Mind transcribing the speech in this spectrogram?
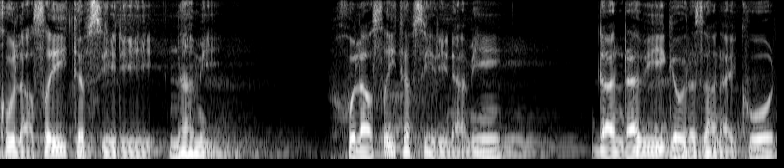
خولاسەی تەفسیری نامی، خولاسەی تەفسیری نامی، دانراوی گەورە زانای کورد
